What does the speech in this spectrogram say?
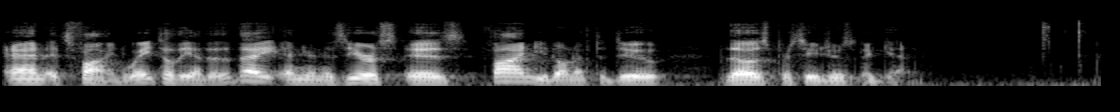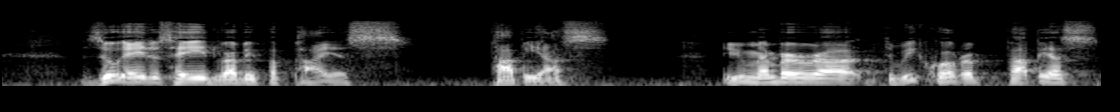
and it's fine. Wait till the end of the day, and your Nazirus is fine. You don't have to do those procedures again. Zu Edus Haid Rabbi Papias. Papias. You remember, uh, did we quote Rabbi Papias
